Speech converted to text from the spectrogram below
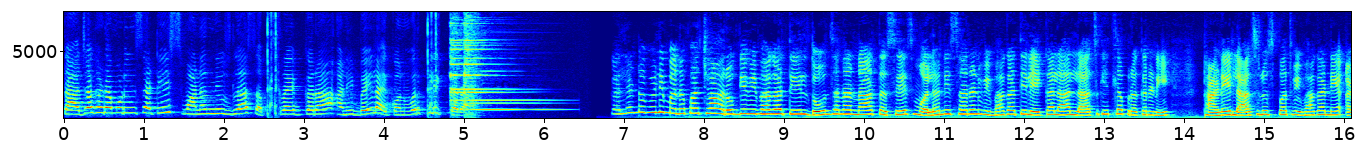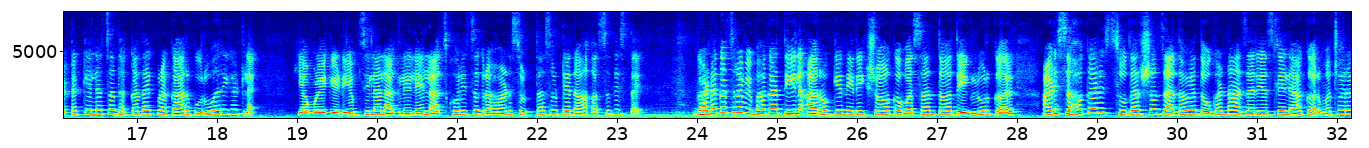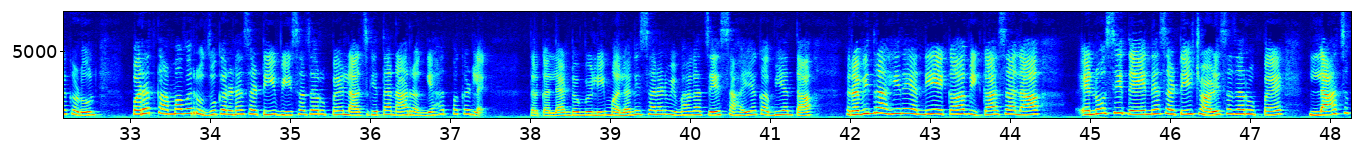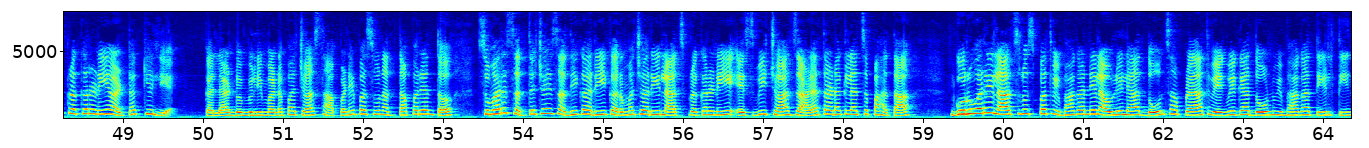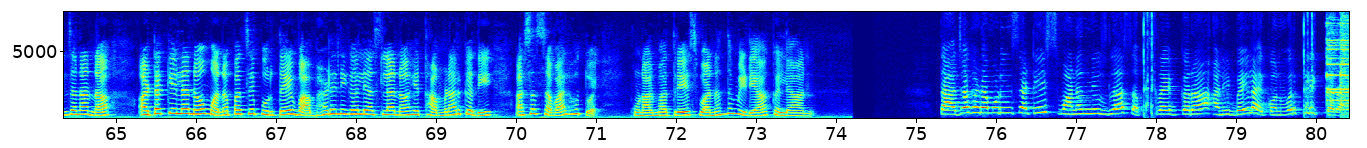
ताज्या घडामोडींसाठी स्वानंद न्यूजला सबस्क्राईब करा आणि बेल आयकॉनवर क्लिक करा. कल्याण डोंबिवली मनपाच्या आरोग्य विभागातील दोन जणांना तसेच मलनिस्सारण विभागातील एकाला लाच घेतल्याप्रकरणी ठाणे लाचलुचपत विभागाने अटक केल्याचा धक्कादायक प्रकार गुरुवारी घडलाय. यामुळे केडीएमसीला लागलेले लाचखोरीचं ग्रहण सुटता सुटेना असं दिसतंय. घनकचरा विभागातील आरोग्य निरीक्षक वसंत देगलूरकर आणि सहकारी सुदर्शन जाधव या दोघांना आजारी असलेल्या कर्मचाऱ्याकडून परत कामावर रुजू करण्यासाठी वीस हजार रुपये लाच घेताना रंगेहात पकडलाय तर कल्याण डोंबिवली मलनिस्सारण विभागाचे सहाय्यक अभियंता रवींद्र अहिरे यांनी एका विकासाला एनओसी देण्यासाठी चाळीस हजार रुपये लाच प्रकरणी अटक केली आहे कल्याण डोंबिवली मनपाच्या स्थापनेपासून आतापर्यंत सुमारे सत्तेचाळीस अधिकारी कर्मचारी लाच प्रकरणी एसबीच्या जाळ्यात अडकल्याचं पाहता गुरुवारी लाचलुचपत विभागाने लावलेल्या दोन सापळ्यात वेगवेगळ्या दोन विभागातील तीन जणांना अटक केल्यानं मनपाचे पुरते वाभाडे निघाले असल्यानं हे थांबणार कधी असा सवाल होतोय. कुणाल म्हात्रे स्वानंद मीडिया कल्याण. ताज्या घडामोडींसाठी स्वानंद न्यूजला सबस्क्राईब करा आणि बेल आयकॉनवर क्लिक करा.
